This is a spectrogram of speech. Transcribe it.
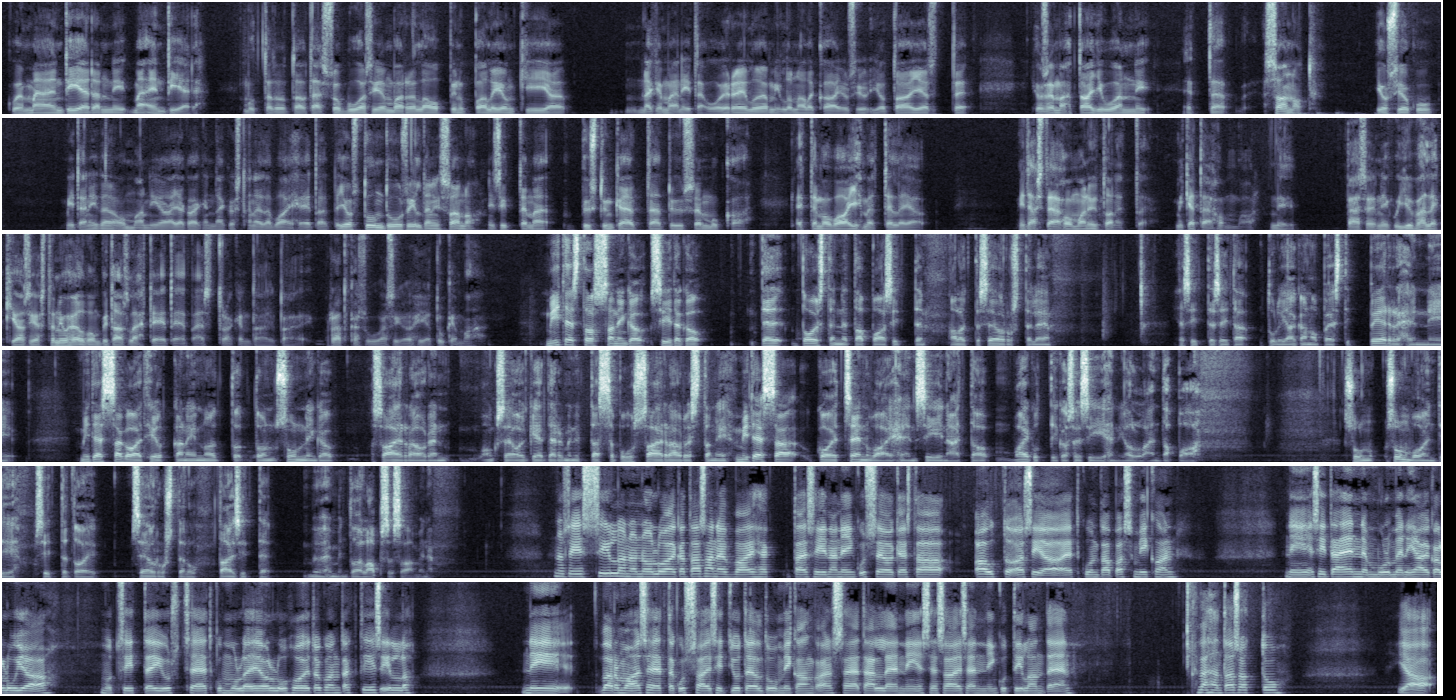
Kun mä en tiedä, niin mä en tiedä. Mutta tota, tässä on vuosien varrella oppinut paljonkin ja näkemään niitä oireiluja, milloin alkaa jos jotain ja sitten jos en mä tajuan, niin että sanot, jos joku, mitä niitä on maniaa ja kaiken näköistä näitä vaiheita, että jos tuntuu siltä, niin sano, niin sitten mä pystyn käyttäytyä sen mukaan, että mä vaan ihmettele ja mitä tämä homma nyt on, että mikä tämä homma on, niin pääsee niin kuin jyvällekin asiasta, niin on helpompi taas lähteä eteenpäin, sitten rakentaa jotain ratkaisua asioihin ja tukemaan. Mites tuossa niin siitä, kun te toistenne tapaa sitten aloitte seurustelee ja sitten siitä tuli aika nopeasti perhe, niin miten sä koet Hilkka, niin no, tuon sun niin sairauden, onko se oikea termi nyt tässä puhu sairaudesta, niin miten sä koet sen vaiheen siinä, että vaikuttiko se siihen jollain tapaa sun, sun vointiin sitten toi seurustelu tai sitten myöhemmin toi lapsasaaminen? No siis silloin on ollut aika tasainen vaihe, tai siinä niin kuin se oikeastaan auttoasiaa, että kun tapas Mikan, niin sitä ennen mulla meni aika lujaa. Mutta sitten just se, että kun mulla ei ollut hoitokontaktia silloin, niin varmaan se, että kun saisit juteltua Mikan kanssa ja tälleen, niin se sai sen niin kuin tilanteen vähän tasottua. Ja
